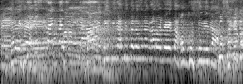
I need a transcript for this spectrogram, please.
Dali, sir. Describe ka nila. Bakit hindi namin dalawin ng araneta kung gusto nila? Gusto niyo ba?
